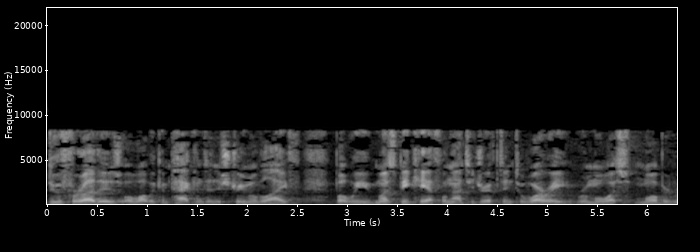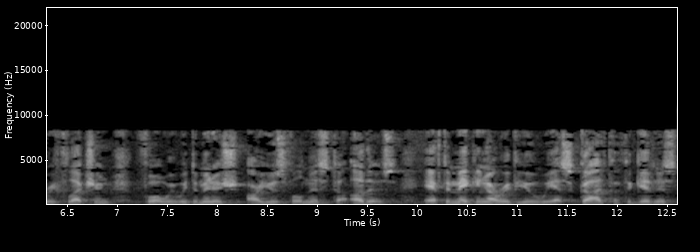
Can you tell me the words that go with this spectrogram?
do for others, or what we can pack into the stream of life? But we must be careful not to drift into worry, remorse, morbid reflection, for we would diminish our usefulness to others. After making our review, we ask God for forgiveness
